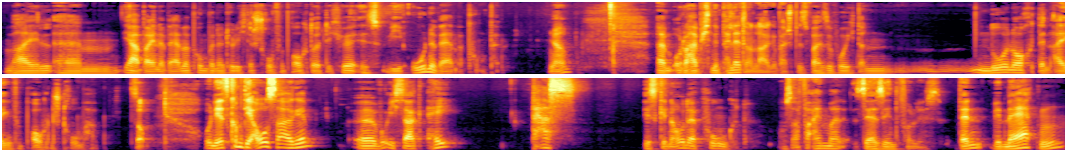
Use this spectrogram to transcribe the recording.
weil ähm, ja bei einer Wärmepumpe natürlich der Stromverbrauch deutlich höher ist wie ohne Wärmepumpe. Ja. Ähm, oder habe ich eine Pelletanlage beispielsweise, wo ich dann nur noch den eigenverbrauchten Strom habe. So. Und jetzt kommt die Aussage, äh, wo ich sage, hey, das ist genau der Punkt, was auf einmal sehr sinnvoll ist. Denn wir merken,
